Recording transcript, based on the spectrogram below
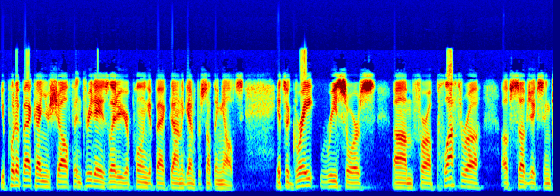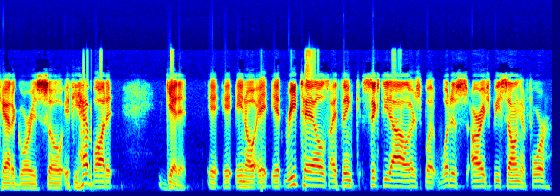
you put it back on your shelf, and three days later you're pulling it back down again for something else. It's a great resource um, for a plethora of subjects and categories. So if you have bought it, get it. It, it, you know it, it retails I think sixty dollars, but what is RHB selling it for?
